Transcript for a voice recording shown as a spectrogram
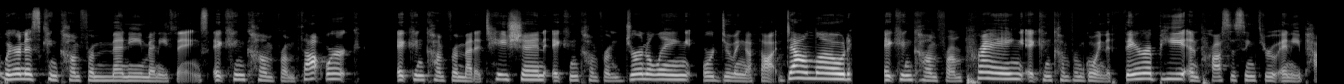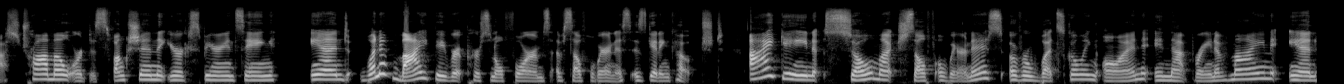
awareness can come from many, many things. It can come from thought work, it can come from meditation, it can come from journaling or doing a thought download. It can come from praying. It can come from going to therapy and processing through any past trauma or dysfunction that you're experiencing. And one of my favorite personal forms of self awareness is getting coached. I gain so much self awareness over what's going on in that brain of mine and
